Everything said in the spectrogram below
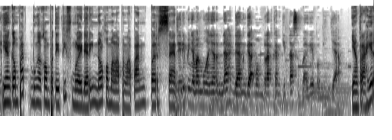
Yang keempat, bunga kompetitif mulai dari 0,88 persen. Jadi pinjaman bunganya rendah dan nggak memberatkan kita sebagai peminjam. Yang terakhir,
